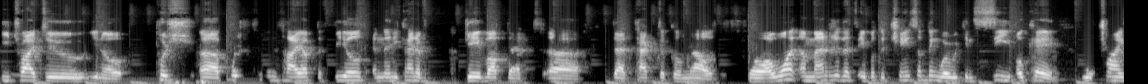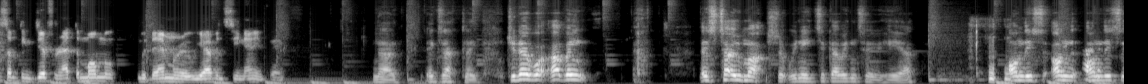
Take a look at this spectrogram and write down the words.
he tried to you know push uh, push teams high up the field, and then he kind of gave up that uh, that tactical nous. So I want a manager that's able to change something where we can see, okay, mm-hmm. we're trying something different. At the moment with Emery, we haven't seen anything. No, exactly. Do you know what I mean? There's so much that we need to go into here. on this, on on this,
